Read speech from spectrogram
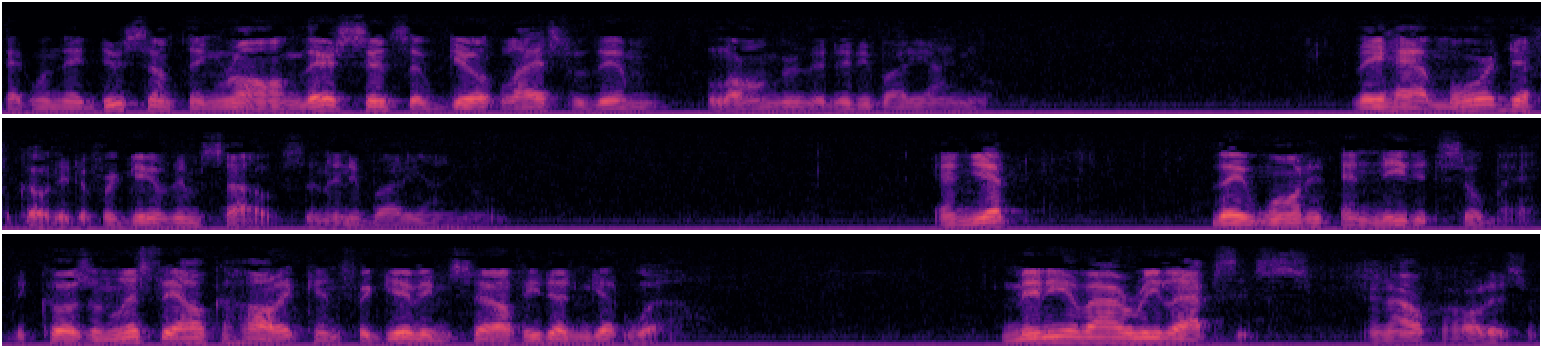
that when they do something wrong, their sense of guilt lasts with them longer than anybody I know. They have more difficulty to forgive themselves than anybody I know. And yet, they want it and need it so bad. Because unless the alcoholic can forgive himself, he doesn't get well. Many of our relapses in alcoholism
